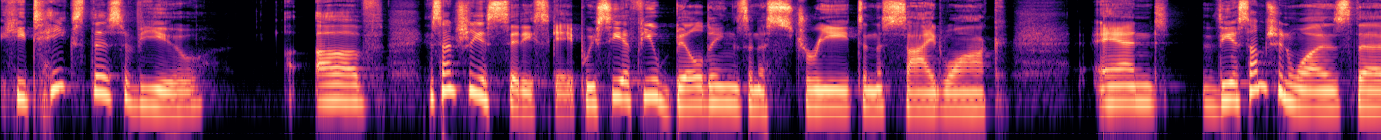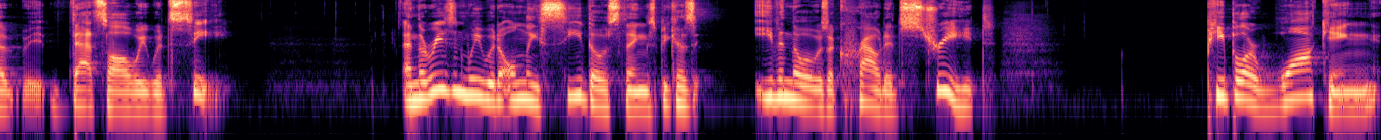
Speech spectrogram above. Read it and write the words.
he takes this view of essentially a cityscape. We see a few buildings and a street and the sidewalk. And the assumption was that that's all we would see. And the reason we would only see those things because even though it was a crowded street, people are walking,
